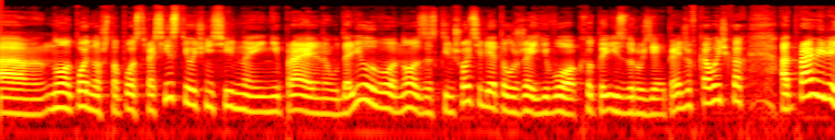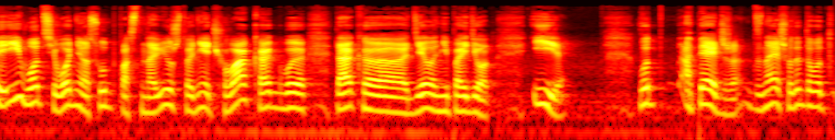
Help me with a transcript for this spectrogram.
а, но он понял, что пост расистский очень сильно и неправильно удалил его, но заскриншотили это уже его кто-то из друзей, опять же в кавычках, отправили, и вот сегодня суд постановил, что нет, чувак, как бы так э, дело не пойдет. И вот опять же, знаешь, вот это вот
